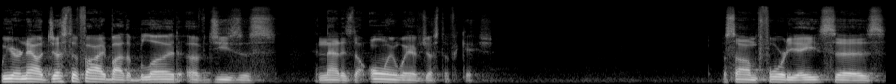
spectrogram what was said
We are now justified by the blood of Jesus, and that is the only way of justification. Psalm 48 says,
